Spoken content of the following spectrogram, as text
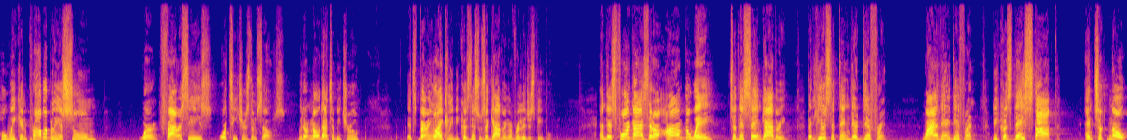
who we can probably assume were Pharisees or teachers themselves. We don't know that to be true. It's very likely because this was a gathering of religious people. And there's four guys that are on the way to this same gathering. But here's the thing they're different. Why are they different? Because they stopped and took note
